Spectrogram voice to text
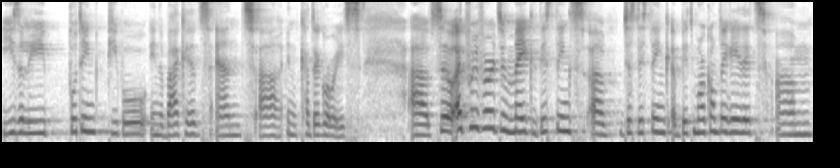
easily putting people in the buckets and uh, in categories. Uh, so I prefer to make these things, uh, just this thing a bit more complicated. Um,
